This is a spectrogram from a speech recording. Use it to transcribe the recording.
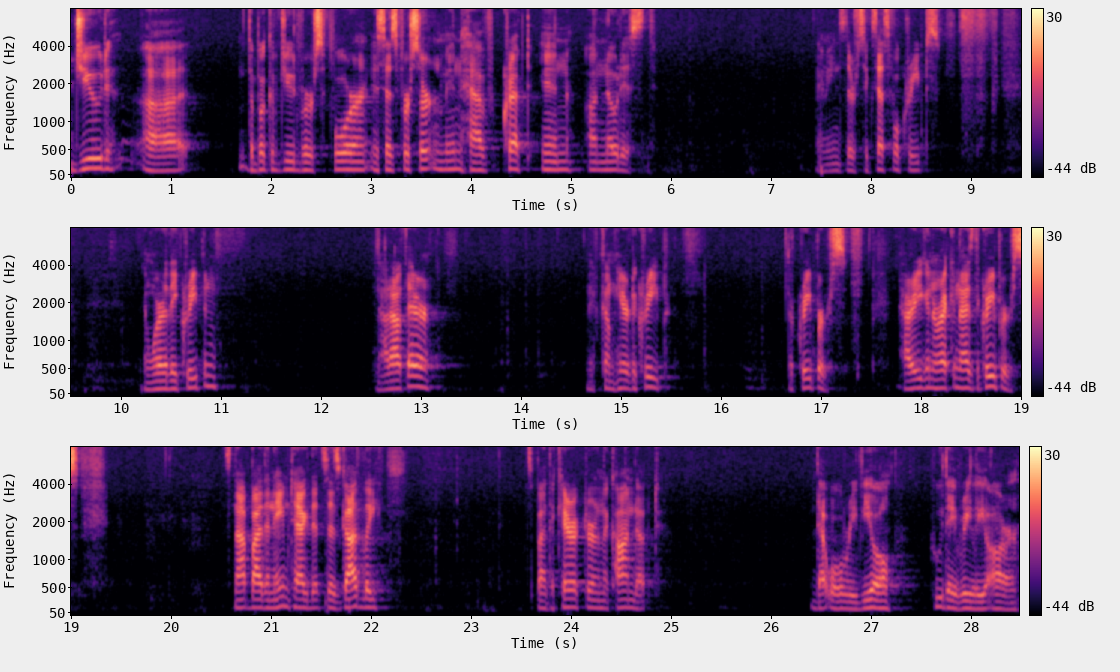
Jude, uh, the book of Jude, verse 4, it says, For certain men have crept in unnoticed. That means they're successful creeps. and where are they creeping? Not out there. They've come here to creep. They're creepers. How are you going to recognize the creepers? It's not by the name tag that says godly, it's by the character and the conduct that will reveal who they really are.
